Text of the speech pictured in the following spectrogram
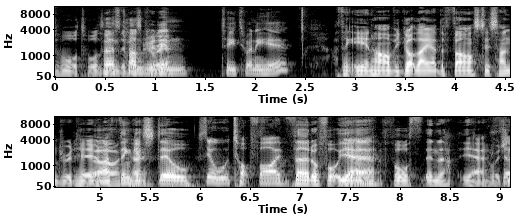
more towards First the end of his 100 career. in T20 here? I think Ian Harvey got that. He had the fastest hundred here, and Oh, I think okay. it's still Still top five. third or fourth. Yeah, Yeah. fourth in the yeah, which is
